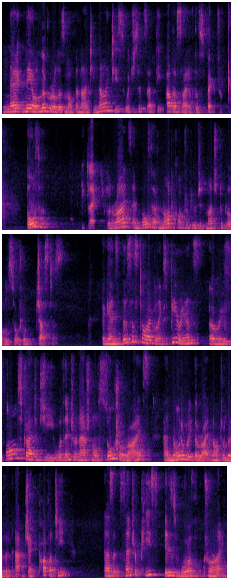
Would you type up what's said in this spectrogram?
ne- neoliberalism of the 1990s, which sits at the other side of the spectrum. Both neglect human rights and both have not contributed much to global social justice. Against this historical experience, a reform strategy with international social rights, and notably the right not to live in abject poverty, as its centerpiece is worth trying.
